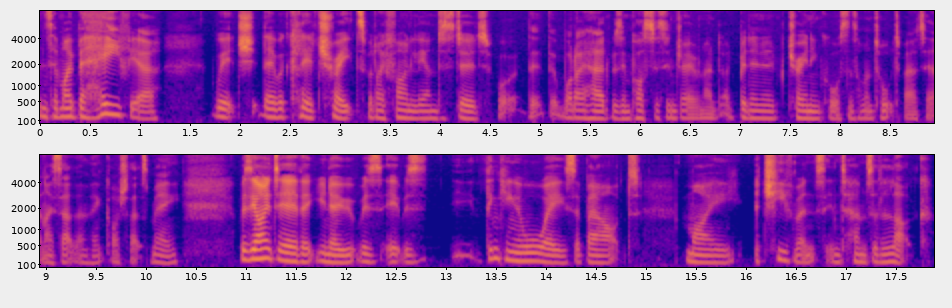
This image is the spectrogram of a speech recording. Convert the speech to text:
And so my behaviour which there were clear traits when I finally understood what, that, that what I had was imposter syndrome. And I'd, I'd, been in a training course and someone talked about it, and I sat there and think, "Gosh, that's me." Was the idea that you know it was it was thinking always about my achievements in terms of luck.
